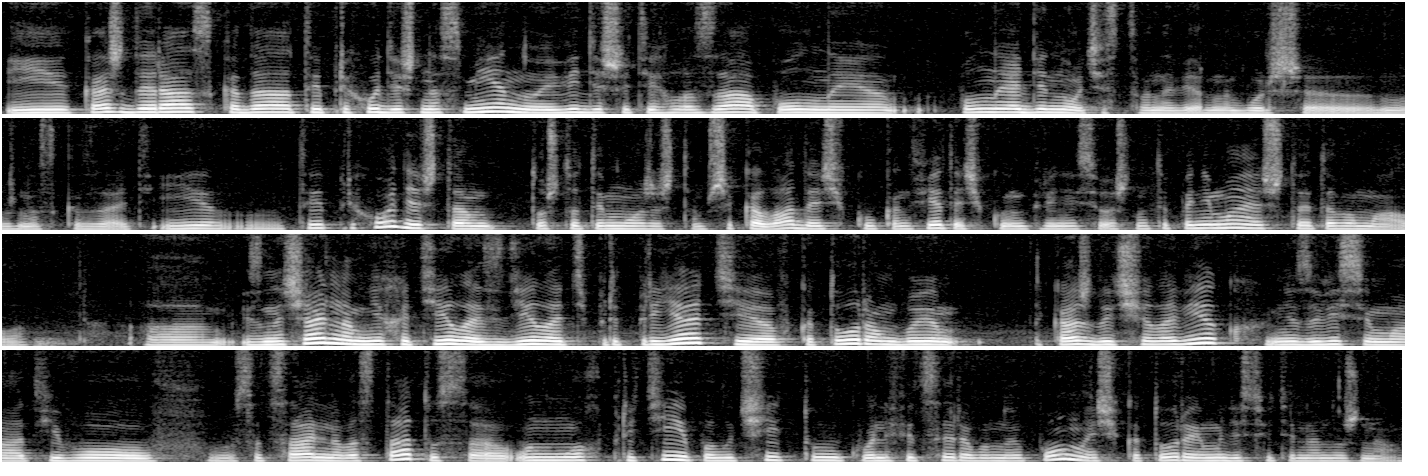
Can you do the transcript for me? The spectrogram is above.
И каждый раз, когда ты приходишь на смену и видишь эти глаза, полные, полные одиночества, наверное, больше нужно сказать. И ты приходишь, там, то, что ты можешь, там, шоколадочку, конфеточку им принесешь, но ты понимаешь, что этого мало. А, Изначально мне хотелось сделать предприятие, в котором бы каждый человек, независимо от его социального статуса, он мог прийти и получить ту квалифицированную помощь, которая ему действительно нужна.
